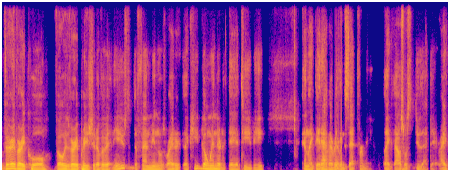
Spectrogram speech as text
very, very cool. Always very appreciative of it. And he used to defend me in those writers. Like he'd go in there the day of TV, and like they'd have everything set for me. Like that I was supposed to do that day, right?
